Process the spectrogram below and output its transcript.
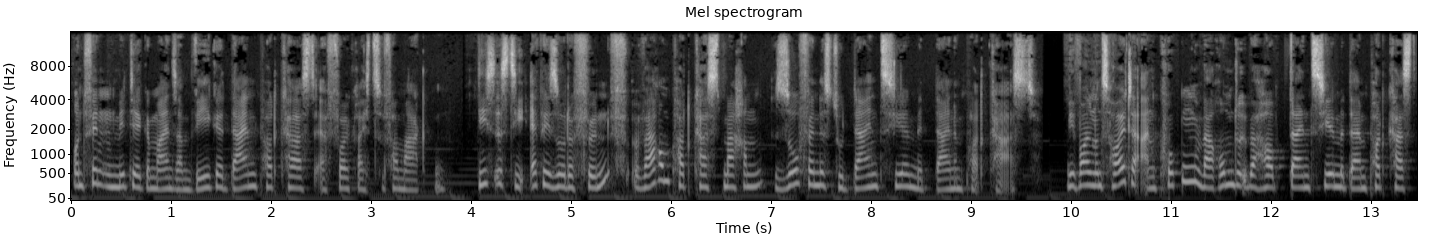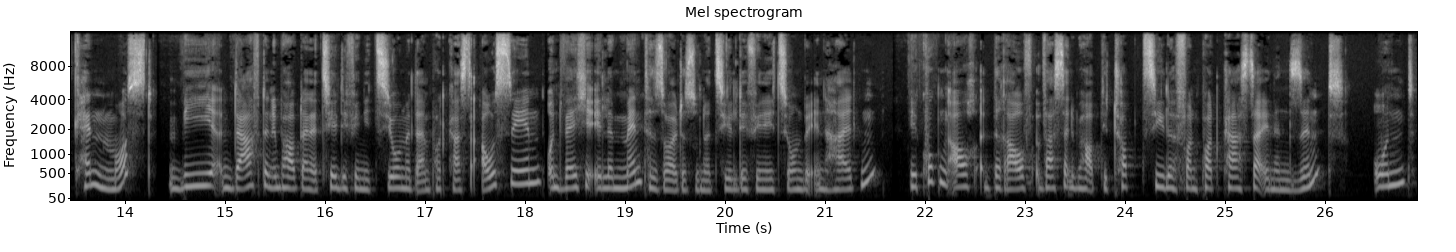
und finden mit dir gemeinsam Wege, deinen Podcast erfolgreich zu vermarkten. Dies ist die Episode 5. Warum Podcast machen? So findest du dein Ziel mit deinem Podcast. Wir wollen uns heute angucken, warum du überhaupt dein Ziel mit deinem Podcast kennen musst. Wie darf denn überhaupt deine Zieldefinition mit deinem Podcast aussehen? Und welche Elemente sollte so eine Zieldefinition beinhalten? Wir gucken auch drauf, was denn überhaupt die Top-Ziele von PodcasterInnen sind und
